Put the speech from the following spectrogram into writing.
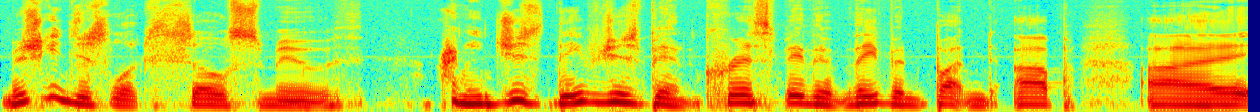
Michigan just looked so smooth. I mean, just they've just been crisp. They've, they've been buttoned up. Uh,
